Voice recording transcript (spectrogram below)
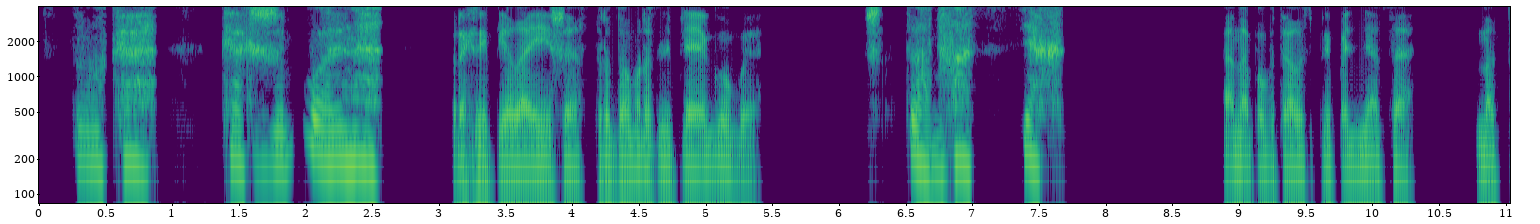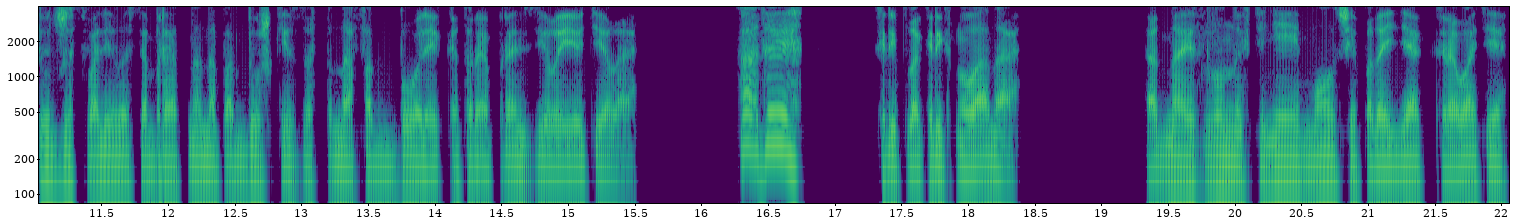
«Сука, как же больно!» — прохрипела Аиша, с трудом разлепляя губы. «Чтоб вас всех!» Она попыталась приподняться, но тут же свалилась обратно на подушки, застонав от боли, которая пронзила ее тело. «А ты — хрипло крикнула она. Одна из лунных теней, молча подойдя к кровати,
